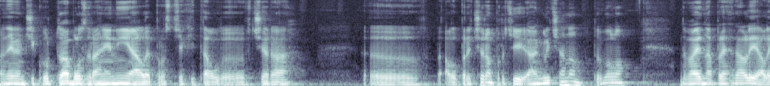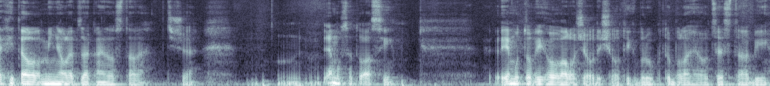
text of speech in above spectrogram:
neviem, či Courtois bol zranený, ale proste chytal e, včera, uh, alebo predčerom proti Angličanom to bolo. 2-1 prehrali, ale chytal Mignolet v základnej zostave. Čiže mm, jemu sa to asi jemu to vyhovalo, že odišiel tých brúk, to bola jeho cesta, aby,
